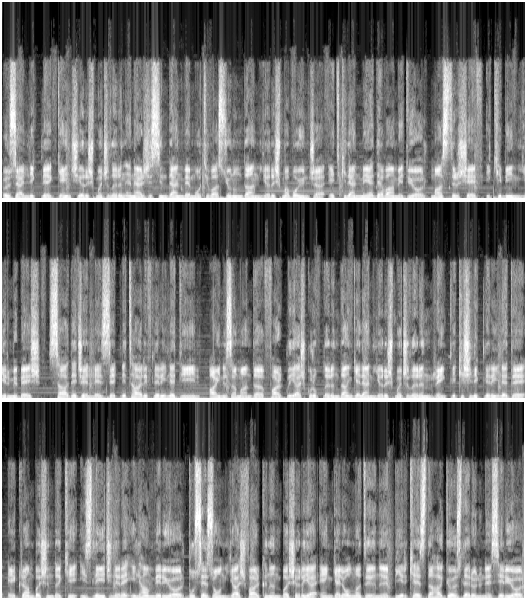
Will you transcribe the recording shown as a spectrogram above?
özellikle genç yarışmacıların enerjisinden ve motivasyonundan yarışma boyunca etkilenmeye devam ediyor. MasterChef 2025 sadece lezzetli tarifleriyle değil, aynı zamanda farklı yaş gruplarından gelen yarışmacıların renkli kişilikleriyle de ekran başındaki izleyicilere ilham veriyor. Bu sezon yaş farkının başarıya engel olmadığını bir kez daha gözler önüne seriyor.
